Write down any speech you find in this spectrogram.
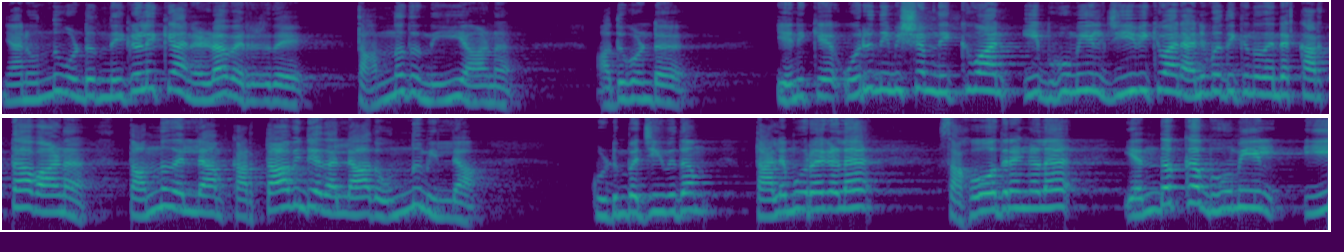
ഞാൻ ഒന്നുകൊണ്ട് നിഗളിക്കാൻ ഇടവരരുതേ. തന്നത് നീയാണ്. അതുകൊണ്ട് എനിക്ക് ഒരു നിമിഷം നിൽക്കുവാൻ ഈ ഭൂമിയിൽ ജീവിക്കുവാൻ അനുവദിക്കുന്നത് എന്റെ കർത്താവാണ്. തന്നതെല്ലാം കർത്താവിന്റേതല്ലാതെ ഒന്നുമില്ല. കുടുംബജീവിതം തലമുറകൾ സഹോദരങ്ങൾ എന്തൊക്കെ ഭൂമിയിൽ ഈ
